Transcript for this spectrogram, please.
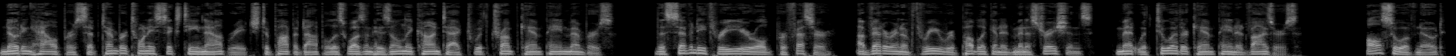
Noting Halper's September 2016 outreach to Papadopoulos wasn't his only contact with Trump campaign members. The 73-year-old professor, a veteran of three Republican administrations, met with two other campaign advisors. Also of note,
